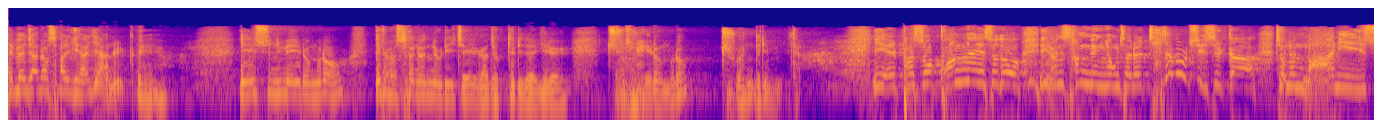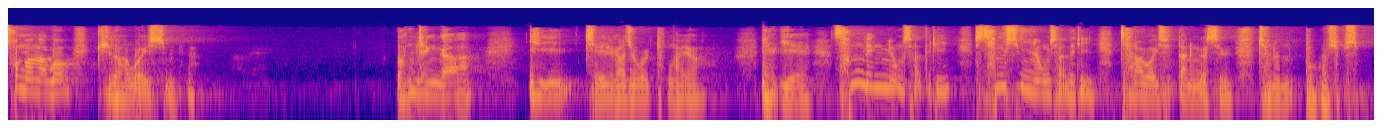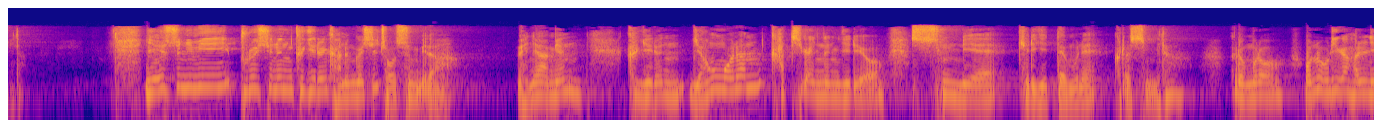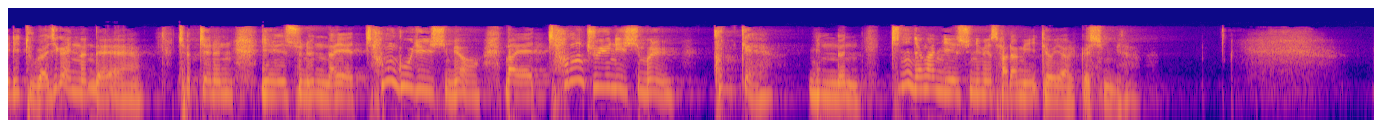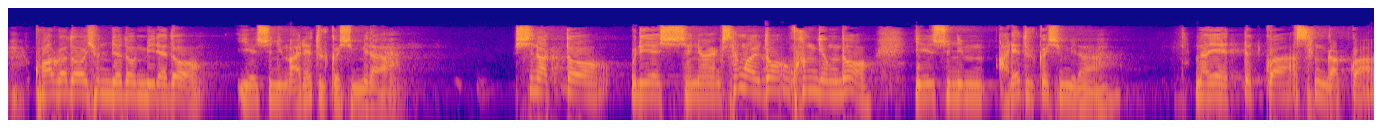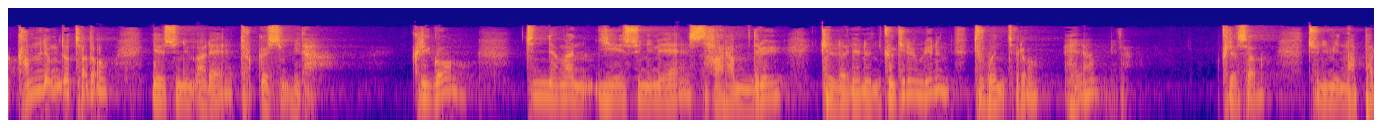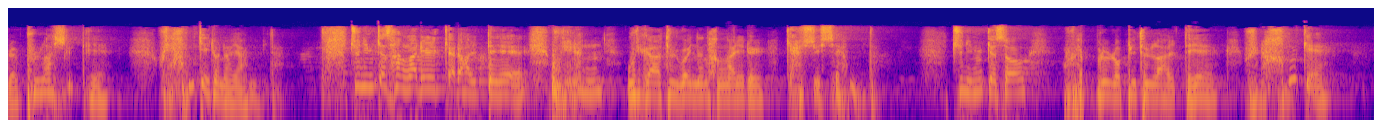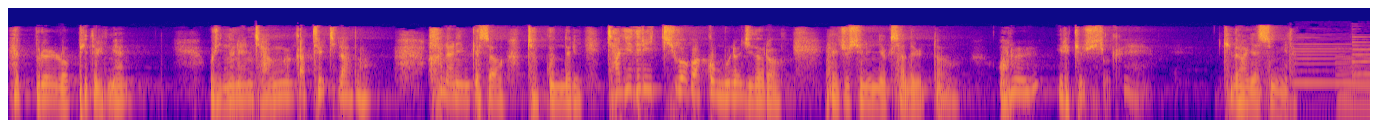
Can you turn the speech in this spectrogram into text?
패배자로 살게 하지 않을 거예요. 예수님의 이름으로 일어서는 우리 제일 가족들이 되기를 주님의 이름으로 축원드립니다. 이 엘파소 광야에서도 이런 300용사를 찾아볼 수 있을까? 저는 많이 소망하고 기도하고 있습니다. 언젠가 이 제일 가족을 통하여 여기에 300용사들이, 30용사들이 자라고 있었다는 것을 저는 보고 싶습니다. 예수님이 부르시는 그 길을 가는 것이 좋습니다. 왜냐하면 그 길은 영원한 가치가 있는 길이요. 승리의 길이기 때문에 그렇습니다. 그러므로 오늘 우리가 할 일이 두 가지가 있는데 첫째는 예수는 나의 참 구주이시며 나의 참 주인이심을 굳게 믿는 진정한 예수님의 사람이 되어야 할 것입니다. 과거도 현재도 미래도 예수님 아래 둘 것입니다. 신학도 우리의 신앙 생활도 환경도 예수님 아래 둘 것입니다. 나의 뜻과 생각과 감정조차도 예수님 아래 둘 것입니다. 그리고 진정한 예수님의 사람들을 길러내는 그 길을 우리는 두 번째로 해야 합니다. 그래서 주님이 나팔을 불라실 때에 우리 함께 일어나야 합니다. 주님께서 항아리를 깨라 할 때에 우리는 우리가 들고 있는 항아리를 깰 수 있어야 합니다. 주님께서 횃불을 높이 들라 할 때에 우리는 함께 횃불을 높이 들면 우리 눈엔 작은 것 같을지라도 하나님께서 적군들이 자기들이 치고받고 무너지도록 해주시는 역사들도 오늘 일으켜 주신 거예요. 기도하겠습니다.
